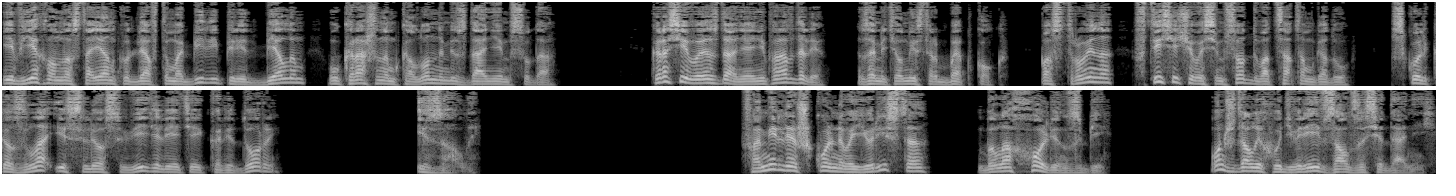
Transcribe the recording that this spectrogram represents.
и въехал на стоянку для автомобилей перед белым, украшенным колоннами зданием суда. «Красивое здание, не правда ли?» — заметил мистер Бэбкок. «Построено в 1820 году. Сколько зла и слез видели эти коридоры и залы!» Фамилия школьного юриста была Холлинсби. Он ждал их у дверей в зал заседаний.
